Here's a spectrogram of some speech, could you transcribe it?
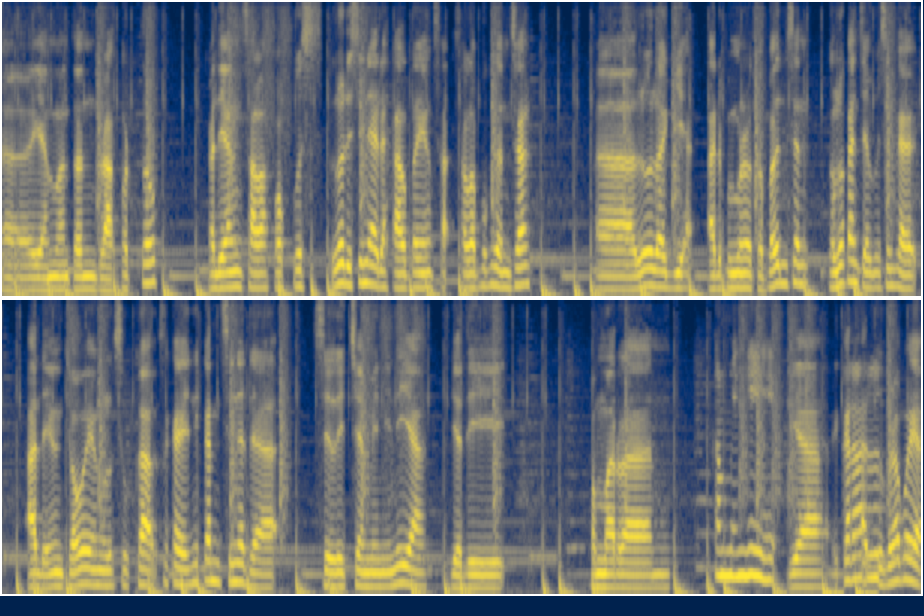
eh, yang nonton drakor tuh ada yang salah fokus. Lu di sini ada karakter yang sa- salah fokus misal eh, lu lagi ada pemeran apa misal lu kan cewek misal kayak ada yang cowok yang lu suka. Misal kayak ini kan di sini ada si Lee Chae-min ini yang jadi pemeran. Kami ya kan ada beberapa ya.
